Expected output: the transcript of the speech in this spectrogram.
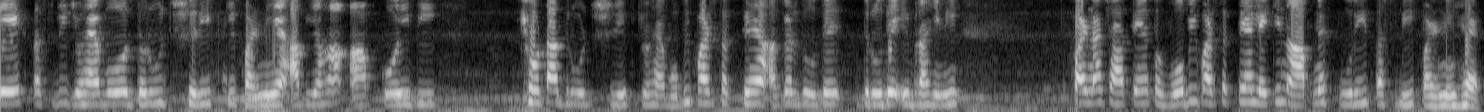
एक तस्वीर जो है वो दरूज शरीफ की पढ़नी है। अब यहाँ आप कोई भी छोटा दरूज शरीफ जो है वो भी पढ़ सकते हैं। अगर दरूद दरूद इब्राहिमी पढ़ना चाहते हैं तो वो भी पढ़ सकते हैं, लेकिन आपने पूरी तस्वीर पढ़नी है।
